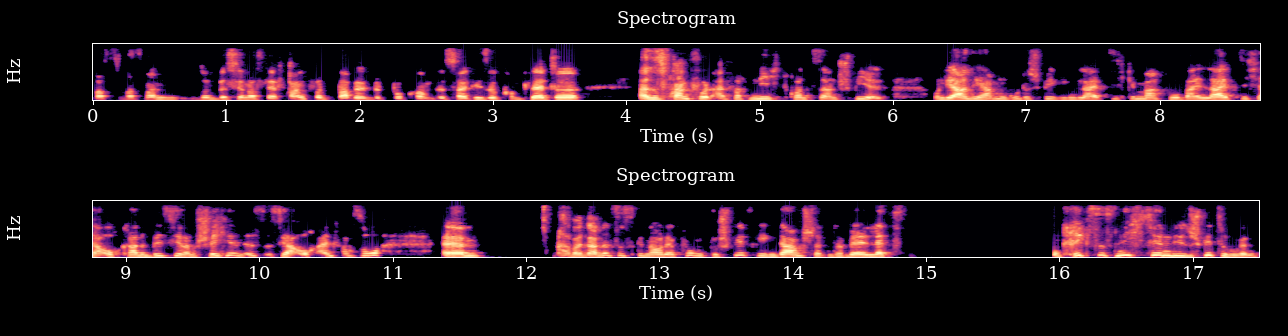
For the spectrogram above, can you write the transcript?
was, was man so ein bisschen aus der Frankfurt-Bubble mitbekommt, ist halt diese komplette, also dass Frankfurt einfach nicht konstant spielt. Und ja, sie haben ein gutes Spiel gegen Leipzig gemacht, wobei Leipzig ja auch gerade ein bisschen am Schwächeln ist, ist ja auch einfach so. Ähm, aber dann ist es genau der Punkt. Du spielst gegen Darmstadt, den Tabellenletzten. Und kriegst es nicht hin, dieses Spiel zu gewinnen.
